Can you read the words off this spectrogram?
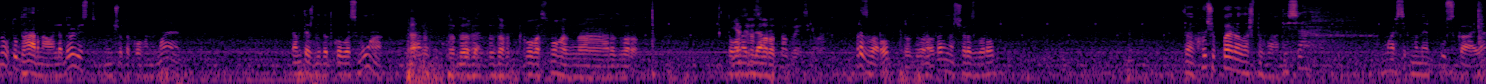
Ну, тут гарна оглядовість, нічого такого немає. Там теж додаткова смуга. Так, дода- додаткова смуга на розворот. То Як для- розворот на українському? Розворот. Розворот. Напевно, що розворот. Так, хочу перелаштуватися. Марсик мене пускає.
